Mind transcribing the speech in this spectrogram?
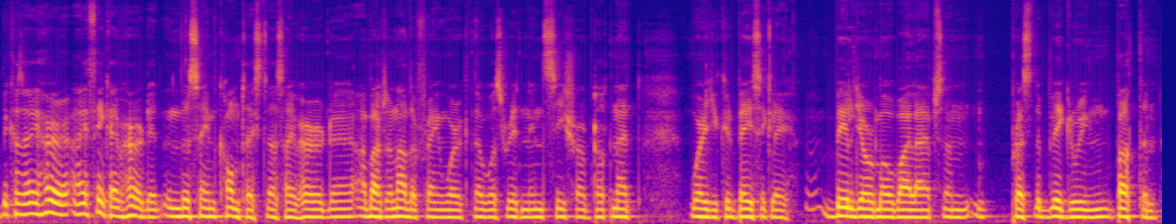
because I heard I think I've heard it in the same context as I've heard uh, about another framework that was written in C sharp.net where you could basically build your mobile apps and press the big green button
